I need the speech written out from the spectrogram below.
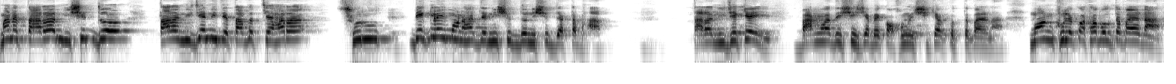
মানে তারা নিষিদ্ধ তারা নিজে নিজে তাদের চেহারা শুরু দেখলেই মনে হয় যে নিষিদ্ধ নিষিদ্ধ একটা ভাব। তারা নিজেকেই বাংলাদেশি হিসেবে কখনোই স্বীকার করতে পারে না। মন খুলে কথা বলতে পারে না।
